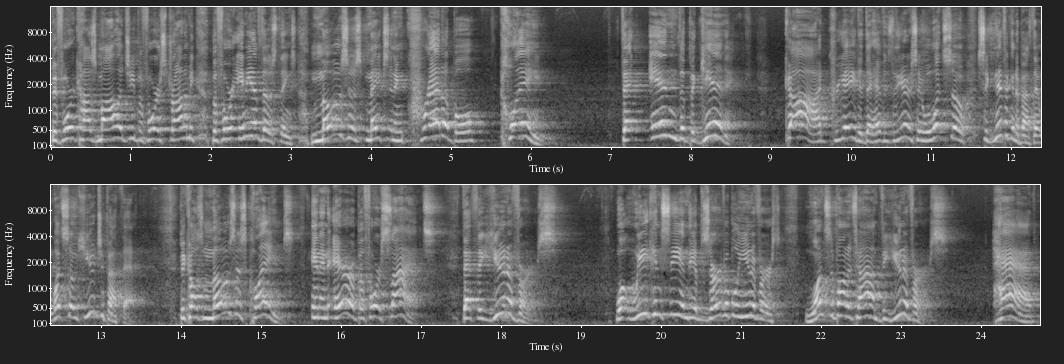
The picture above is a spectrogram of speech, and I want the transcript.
before cosmology, before astronomy, before any of those things, Moses makes an incredible claim that in the beginning, God created the heavens and the earth. Say, well, what's so significant about that? What's so huge about that? Because Moses claims in an era before science that the universe, what we can see in the observable universe, once upon a time, the universe had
